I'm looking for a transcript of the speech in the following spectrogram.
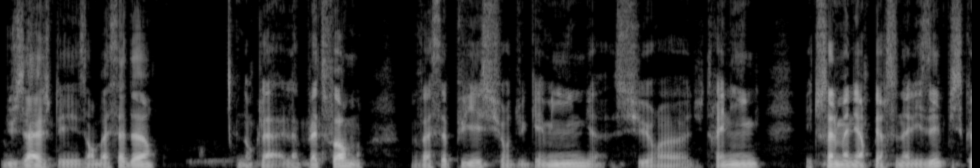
l'usage des ambassadeurs. Donc, la, la plateforme va s'appuyer sur du gaming, sur du training, et tout ça de manière personnalisée, puisque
